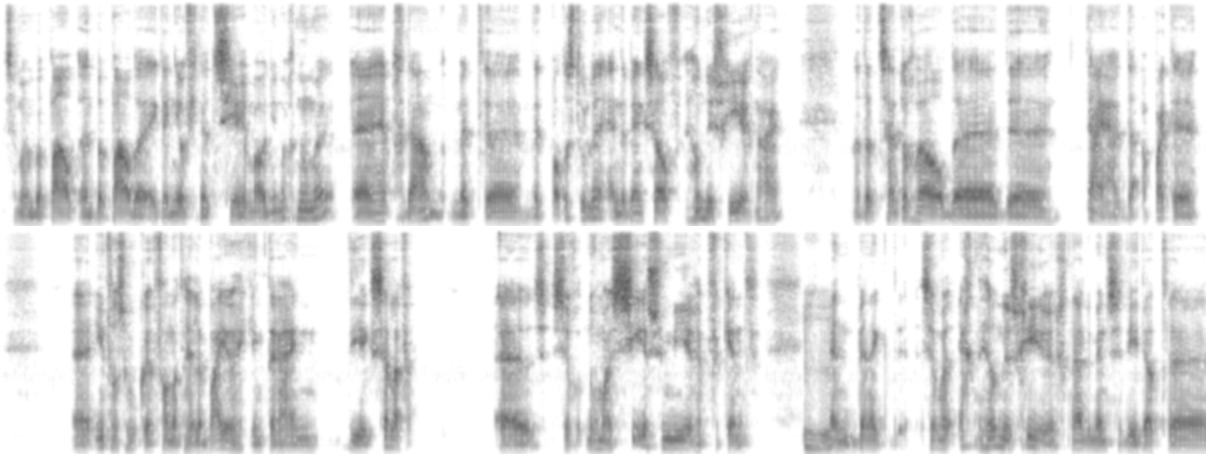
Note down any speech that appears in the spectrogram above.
zeg maar een, bepaald, een bepaalde, ik weet niet of je het ceremonie mag noemen, hebt gedaan met, met paddenstoelen. En daar ben ik zelf heel nieuwsgierig naar. Want dat zijn toch wel de, de, nou ja, de aparte invalshoeken van het hele biohacking terrein die ik zelf uh, zich nog maar zeer sumier heb verkend. Mm -hmm. En ben ik zeg maar, echt heel nieuwsgierig naar de mensen die dat uh,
